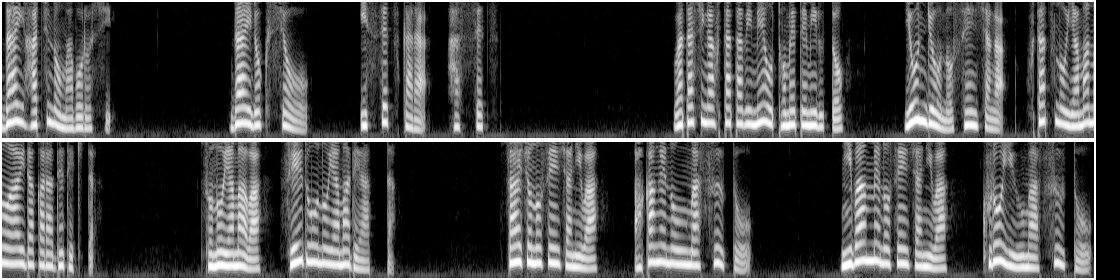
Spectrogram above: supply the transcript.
第八の幻第六章一節から八節私が再び目を留めてみると、四両の戦車が二つの山の間から出てきた。その山は聖堂の山であった。最初の戦車には赤毛の馬数頭。二番目の戦車には黒い馬数頭。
